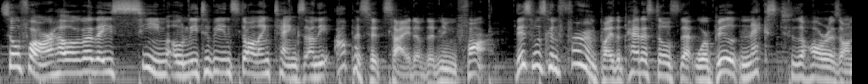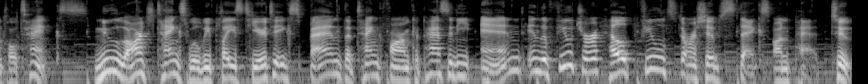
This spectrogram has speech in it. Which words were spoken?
So far, however, they seem only to be installing tanks on the opposite side of the new farm. This was confirmed by the pedestals that were built next to the horizontal tanks. New large tanks will be placed here to expand the tank farm capacity and, in the future, help fuel Starship's stacks on Pad 2.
